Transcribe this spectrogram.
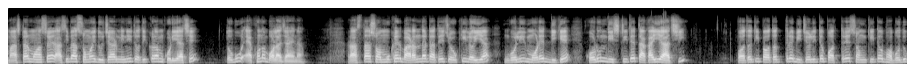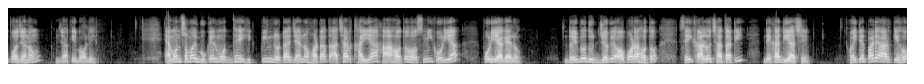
মাস্টার মহাশয়ের আসিবার সময় দু চার মিনিট অতিক্রম করিয়াছে, তবু এখনও বলা যায় না। রাস্তার সম্মুখের বারান্দাটাতে চৌকি লইয়া গলির মোড়ের দিকে করুণ দৃষ্টিতে তাকাইয়া আছি। পততি পতত্রে বিচলিত পত্রে শঙ্কিত ভবদু যাকে বলে। এমন সময় বুকের মধ্যে হৃৎপিণ্ডটা যেন হঠাৎ আছাড় খাইয়া হা হতহস্মি করিয়া পড়িয়া গেল। দৈব দুর্যোগে অপরাহত, সেই কালো ছাতাটি দেখা দিয়াছে। হইতে পারে আর কেহ?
